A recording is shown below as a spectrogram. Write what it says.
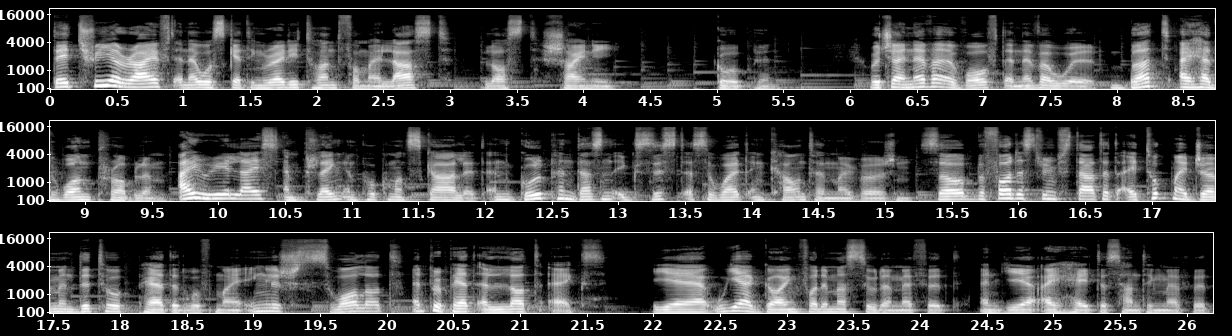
Day 3 arrived and I was getting ready to hunt for my last lost shiny Gulpin. Which I never evolved and never will. But I had one problem. I realized I'm playing in Pokemon Scarlet and Gulpin doesn't exist as a wild encounter in my version. So before the stream started I took my German Ditto, paired it with my English Swalot and prepared a lot eggs. Yeah, we are going for the Masuda method. And yeah, I hate this hunting method.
